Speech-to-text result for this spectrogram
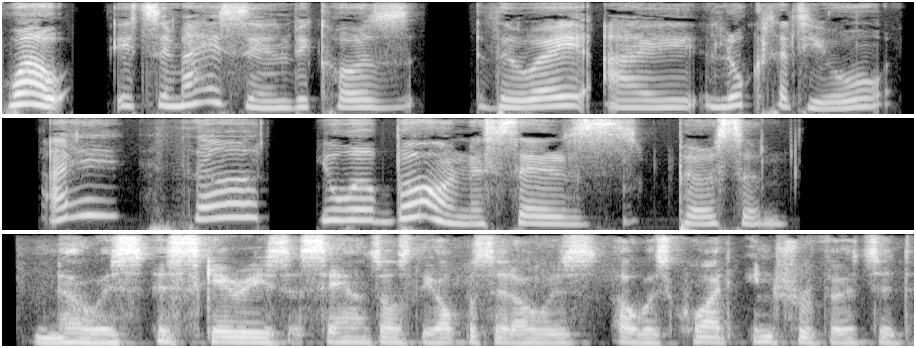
Wow, it's amazing because the way I looked at you, I thought you were born a salesperson. No, as, as scary as it sounds, I was the opposite. I was I was quite introverted.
